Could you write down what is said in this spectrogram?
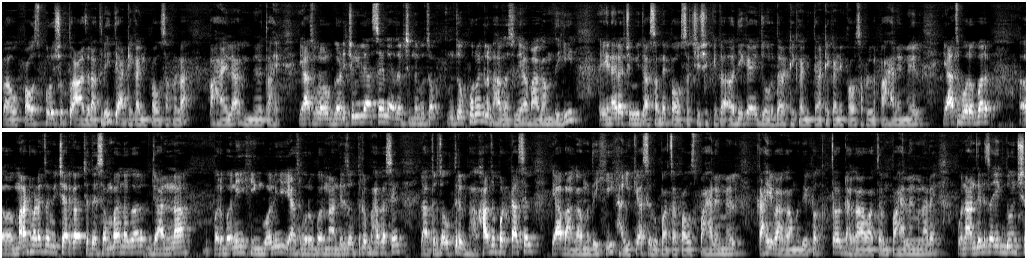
पाऊ पाऊस पडू शकतो. आज रात्री त्या ठिकाणी पाऊस आपल्याला पाहायला मिळत आहे. याचबरोबर गडचिरोली असेल या जर चंद्रपूरचा जो पूर्वेकडील भाग असेल या भागामध्येही येणाऱ्या चोवीस तासामध्ये पावसाची शक्यता अधिक आहे. जोरदार ठिकाणी त्या ठिकाणी पाऊस आपल्याला पाहायला मिळेल. याचबरोबर मराठवाड्याचा विचार करा छत्रपती संभाजीनगर जालना परभणी हिंगोली याचबरोबर नांदेडचा उत्तर भाग असेल लातूरचा उत्तर भाग. हा जो पट्टा असेल या भागामध्येही हलक्या स्वरूपाचा पाऊस पाहायला मिळेल. काही भागामध्ये फक्त ढगाळ वातावरण पाहायला मिळणार आहे. व नांदेडचा एक दोन श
